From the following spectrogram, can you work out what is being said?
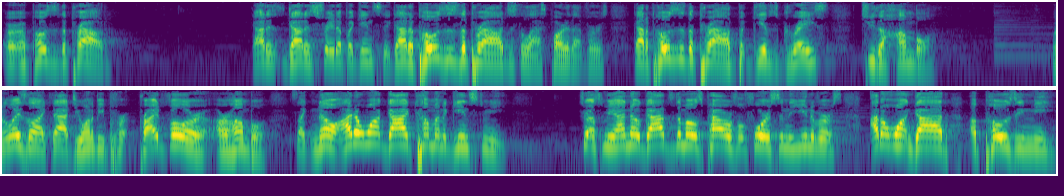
or opposes the proud. God is, God is straight up against it. God opposes the proud, just the last part of that verse. God opposes the proud, but gives grace to the humble. When it lays like that, do you want to be pr- prideful or, or humble? It's like, no, I don't want God coming against me. Trust me, I know God's the most powerful force in the universe. I don't want God opposing me.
